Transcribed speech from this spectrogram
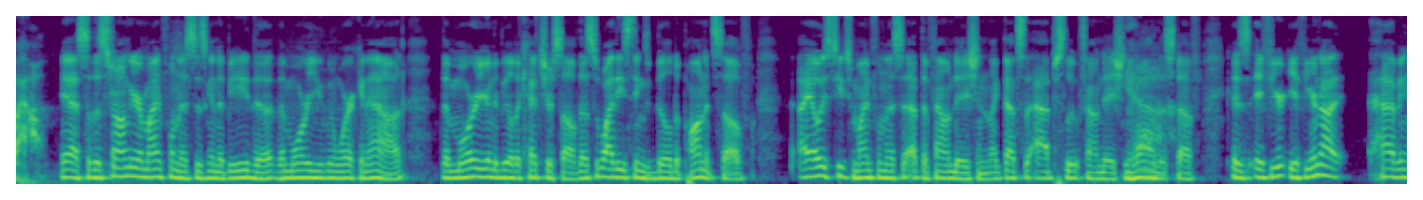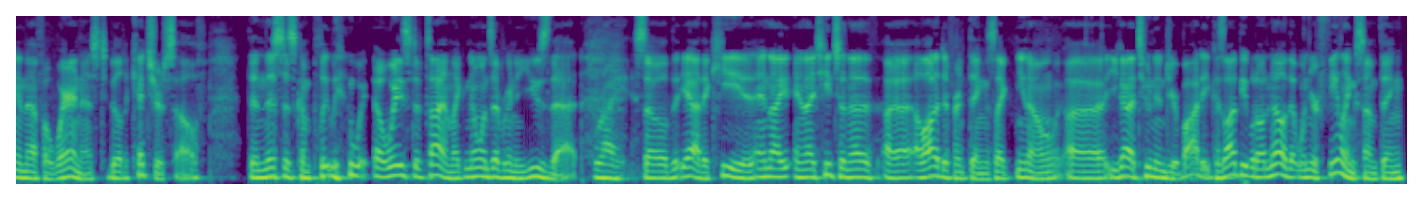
wow. Yeah, so the stronger your mindfulness is going to be, the the more you've been working out, the more you're going to be able to catch yourself. This is why these things build upon itself. I always teach mindfulness at the foundation, like that's the absolute foundation of all of this stuff. Because if you're if you're not having enough awareness to be able to catch yourself, then this is completely a waste of time. Like no one's ever going to use that. Right. So the, yeah, the key, and I and I teach another uh, a lot of different things. Like you know, uh, you got to tune into your body because a lot of people don't know that when you're feeling something,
